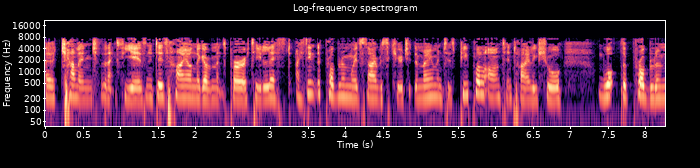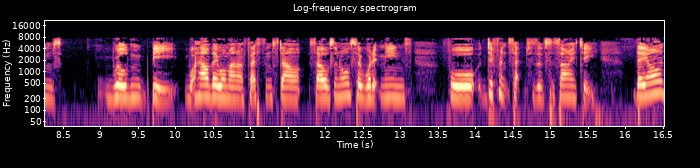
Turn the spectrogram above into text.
a challenge for the next few years, and it is high on the government's priority list. I think the problem with cybersecurity at the moment is people aren't entirely sure what the problems will be, how they will manifest themselves, and also what it means for different sectors of society. They are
